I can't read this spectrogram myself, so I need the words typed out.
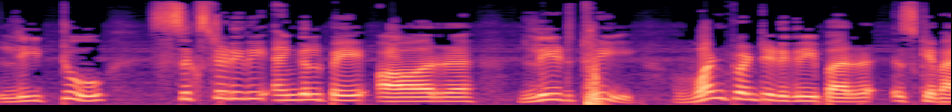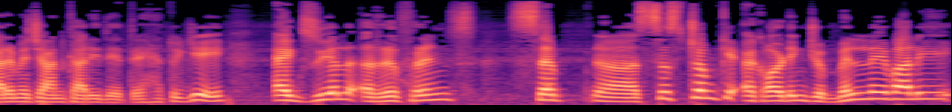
लीड टू 60 डिग्री एंगल पे और लीड थ्री 120 डिग्री पर इसके बारे में जानकारी देते हैं। तो ये एक्सियल रेफरेंस सिस्टम के अकॉर्डिंग जो मिलने वाली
